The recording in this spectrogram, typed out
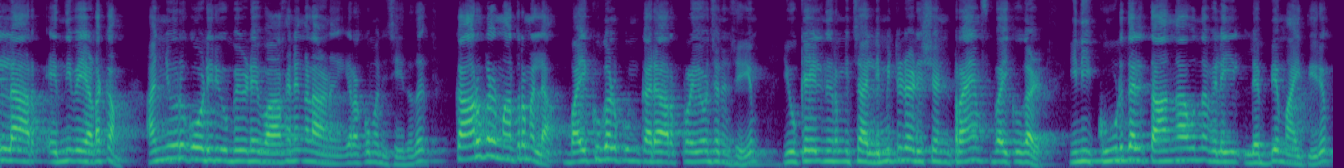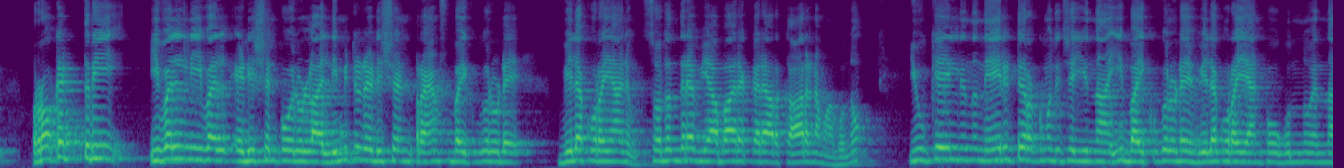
L R എന്നിവയടക്കം അഞ്ഞൂറ് കോടി രൂപയുടെ വാഹനങ്ങളാണ് ഇറക്കുമതി ചെയ്തത്. കാറുകൾ മാത്രമല്ല ബൈക്കുകൾക്കും കരാർ പ്രയോജനം ചെയ്യും. യു കെയിൽ നിർമ്മിച്ച ലിമിറ്റഡ് എഡിഷൻ ട്രയംഫ് ബൈക്കുകൾ ഇനി കൂടുതൽ താങ്ങാവുന്ന വിലയിൽ ലഭ്യമായി തീരും rocket three Evel Knievel edition പോലുള്ള ലിമിറ്റഡ് എഡിഷൻ ട്രയംഫ് ബൈക്കുകളുടെ വില കുറയാനും സ്വതന്ത്ര വ്യാപാര കരാർ കാരണമാകുന്നു. യു കെയിൽ നിന്ന് നേരിട്ട് ഇറക്കുമതി ചെയ്യുന്ന ഈ ബൈക്കുകളുടെ വില കുറയാൻ പോകുന്നു എന്ന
